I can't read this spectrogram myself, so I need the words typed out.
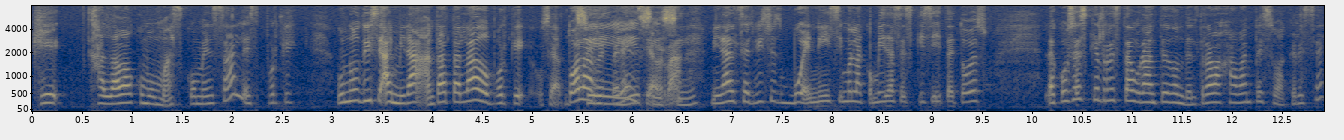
que jalaba como más comensales, porque uno dice, ay, mira, anda a tal lado, porque, o sea, toda la referencia, ¿verdad? Mira, el servicio es buenísimo, la comida es exquisita y todo eso. La cosa es que el restaurante donde él trabajaba empezó a crecer,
